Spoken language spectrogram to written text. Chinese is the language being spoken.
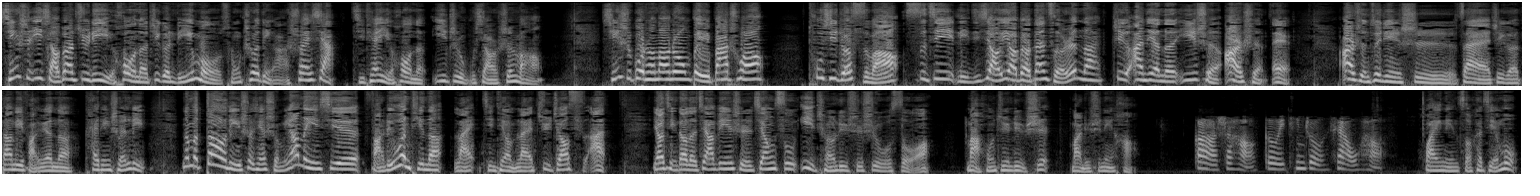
行驶一小段距离以后呢，这个李某从车顶啊摔下，几天以后呢，医治无效身亡。行驶过程当中被扒窗，突袭者死亡，司机李吉孝要不要担责任呢？这个案件的一审、二审，哎。二审最近是在这个当地法院呢开庭审理，那么到底涉嫌什么样的一些法律问题呢？来，今天我们来聚焦此案，邀请到的嘉宾是江苏义成律师事务所马红军律师，马律师您好，高老师好，各位听众下午好，欢迎您做客节目。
